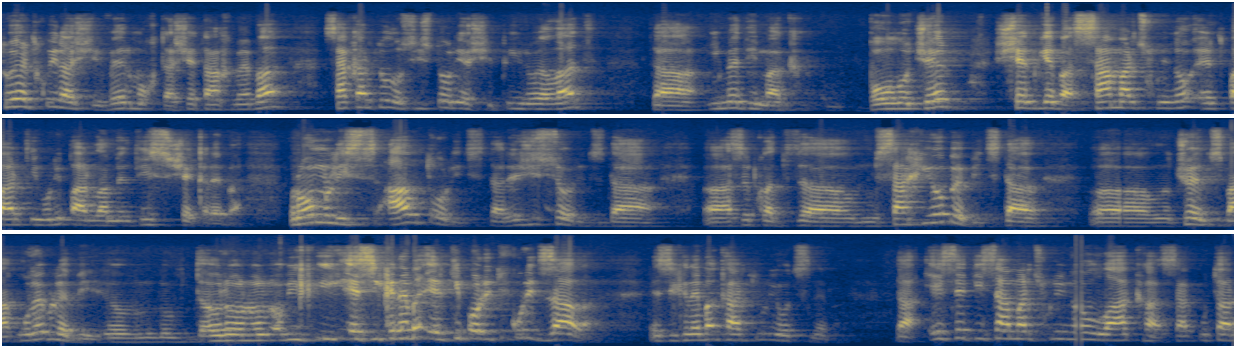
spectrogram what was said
თუ ერთ კვირაში ვერ მოხდა შეთანხმება, საქართველოს ისტორიაში პირველად და იმედი მაქვს ბოლოჯერ შედგება სამარცხვინო ერთპარტიული პარლამენტის შეკრება, რომლის ავტორიც და რეჟისორიც და ასე ვთქვათ მსახიობებიც და ჩვენს მაყურებლები ეს იქნება ერთი პოლიტიკური ძალა, ეს იქნება ქართული ოცნება. და ესეთი სამარცხვინო ლაკა საკუთარ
